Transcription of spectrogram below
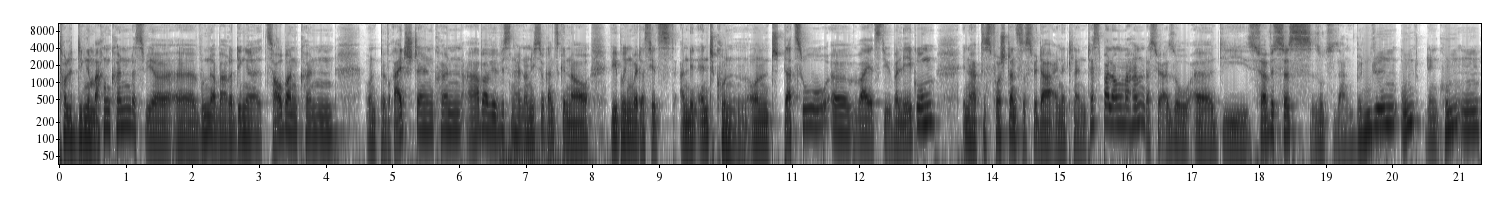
tolle Dinge machen können, dass wir äh, wunderbare Dinge zaubern können und bereitstellen können, aber wir wissen halt noch nicht so ganz genau, wie bringen wir das jetzt an den Endkunden. Und dazu äh, war jetzt die Überlegung innerhalb des Vorstands, dass wir da einen kleinen Testballon machen, dass wir also äh, die Services sozusagen bündeln bündeln und den Kunden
